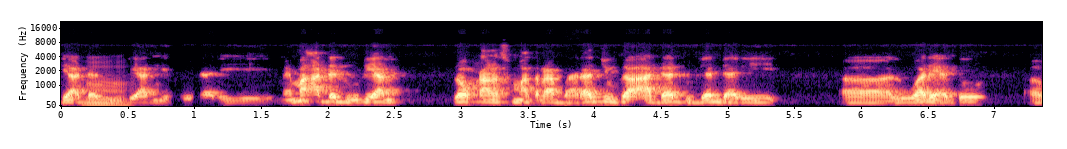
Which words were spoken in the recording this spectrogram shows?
Jadi ada hmm. durian gitu dari memang ada durian lokal Sumatera Barat juga ada durian dari uh, luar yaitu uh,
